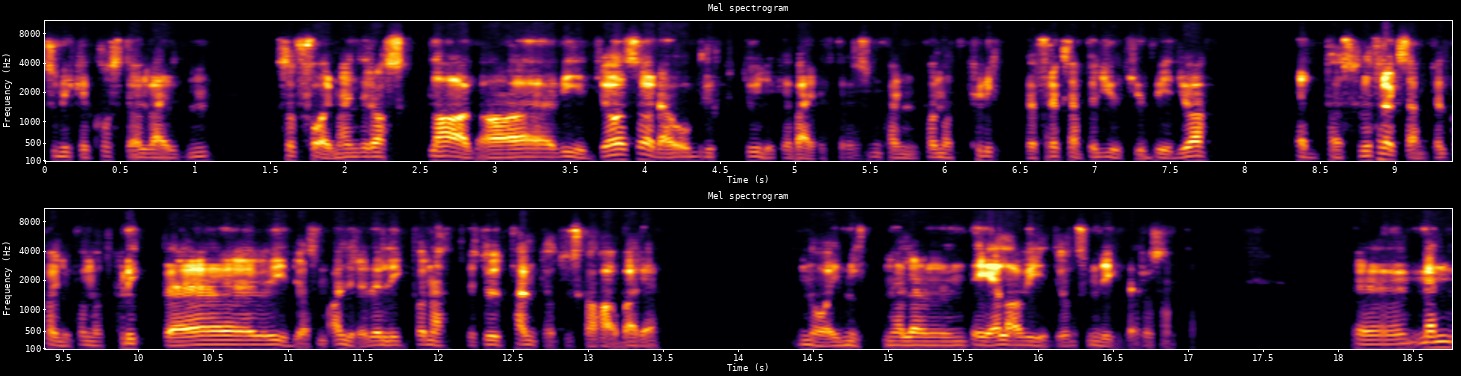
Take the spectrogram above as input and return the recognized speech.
som ikke koster all verden. Så får man raskt laga videoer, så har jeg brukt ulike verktøy som kan på en måte klippe f.eks. YouTube-videoer Edpuzzle f.eks. kan du på en måte klippe videoer som allerede ligger på nett, hvis du tenker at du skal ha bare noe i midten eller en del av videoen som ligger der. og sånt. Eh, men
